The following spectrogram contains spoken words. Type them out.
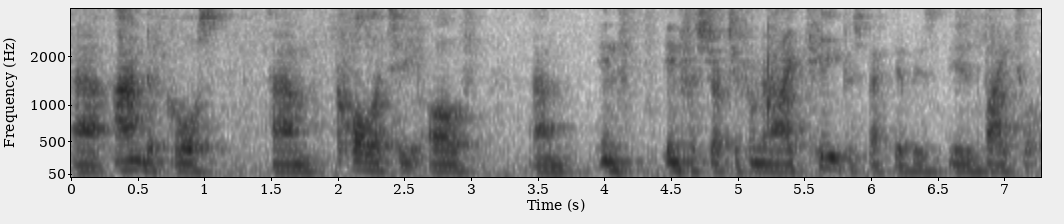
uh, and of course, um, quality of um, inf infrastructure from an IT perspective is, is vital,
